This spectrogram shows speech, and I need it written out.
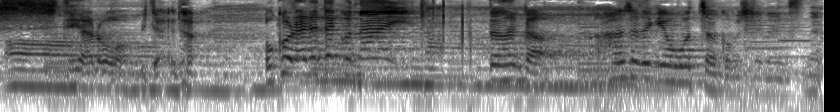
してやろうみたいな。怒られたくないってなんか反射的に思っちゃうかもしれないですね。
